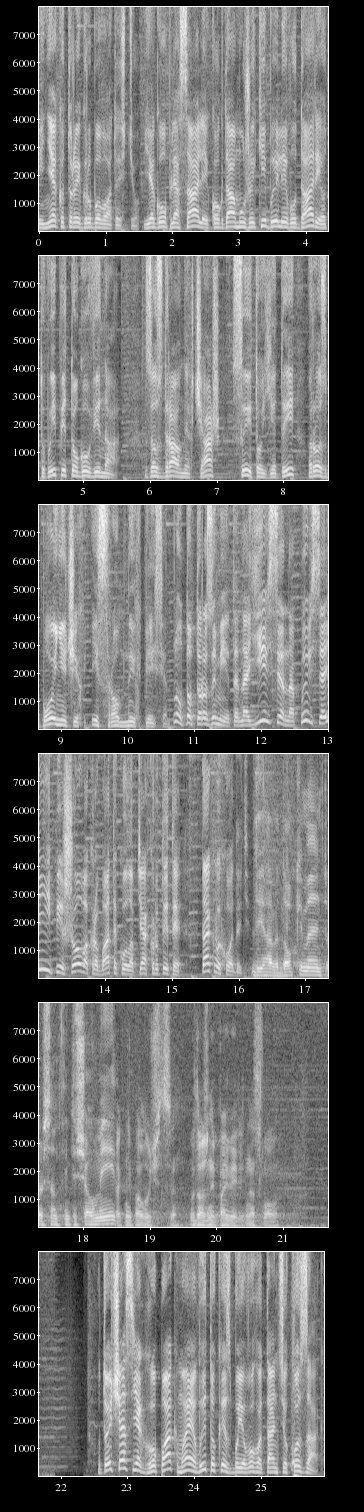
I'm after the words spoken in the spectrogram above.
и некоторой грубоватостью. Его плясали, когда мужики были в ударе от выпитого вина. з оздравних чаш, сито єди, розбойничих і сромних пісень. Ну, тобто розумієте, наївся, напився і пішов акробатику у лаптях крутити. Так виходить. Do you have a document or something to show me? Так не получится. Вы должны поверить на слово. У той час як гопак має витоки з бойового танцю козак,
